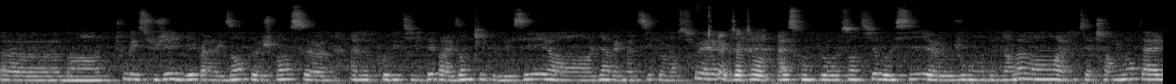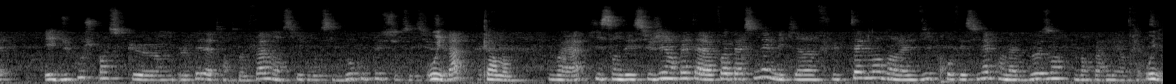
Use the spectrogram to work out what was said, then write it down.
Euh, ben, tous les sujets liés, par exemple, je pense euh, à notre productivité, par exemple, qui peut baisser en lien avec notre cycle menstruel, Exactement. à ce qu'on peut ressentir aussi euh, le jour où on devient maman, à toute cette charge mentale. Et du coup, je pense que le fait d'être entre femmes, on se livre aussi beaucoup plus sur ces Oui. sujets-là. Clairement. Voilà, qui sont des sujets en fait à la fois personnels, mais qui influent tellement dans la vie professionnelle qu'on a besoin d'en parler en fait. Oui.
